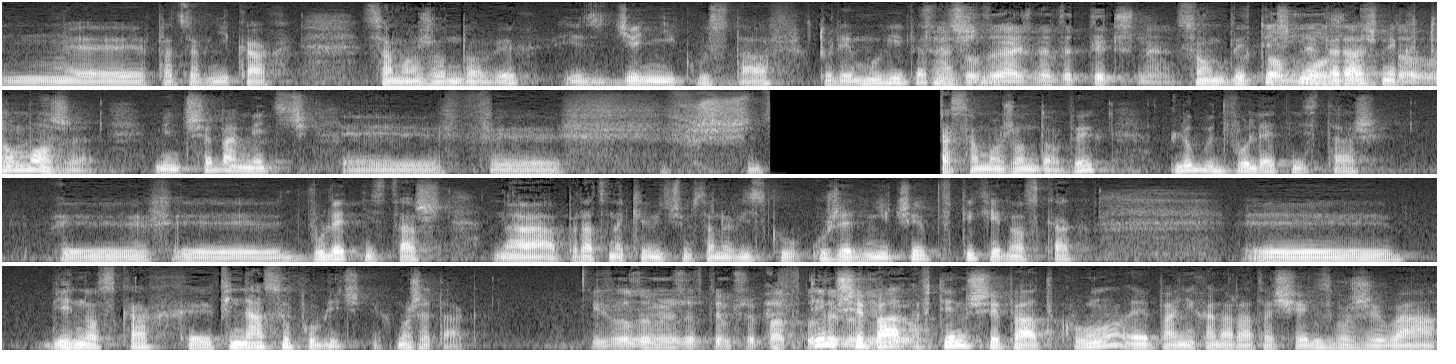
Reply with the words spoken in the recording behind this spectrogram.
mm, y, w pracownikach samorządowych, jest dziennik ustaw, który mówi Czyli wyraźnie. są wyraźne wytyczne. Są Kto wytyczne może, wyraźne, kto- kto może. Więc trzeba mieć y, w, w, w samorządowych lub dwuletni staż, y, dwuletni staż na pracy na kierowniczym stanowisku urzędniczym w tych jednostkach, jednostkach y, finansów publicznych. Może tak. I rozumiem, że w tym przypadku W tym, przypa- w tym przypadku y, pani Hanna Ratasiewicz złożyła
